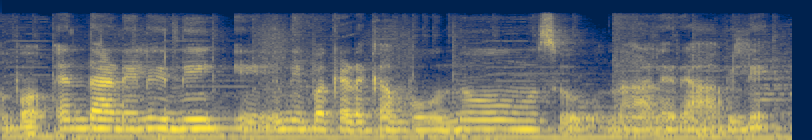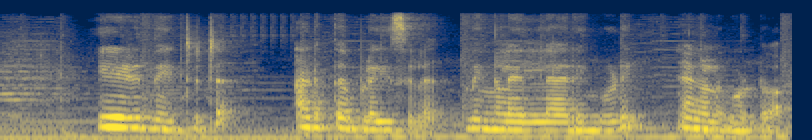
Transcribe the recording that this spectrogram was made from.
അപ്പോൾ എന്താണേലും ഇനി ഇനിയിപ്പോൾ കിടക്കാൻ പോകുന്നു. സോ നാളെ രാവിലെ എഴുന്നേറ്റിട്ട് അടുത്ത പ്ലേസിൽ നിങ്ങളെല്ലാവരും കൂടി ഞങ്ങൾ കൊണ്ടുപോകാം.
